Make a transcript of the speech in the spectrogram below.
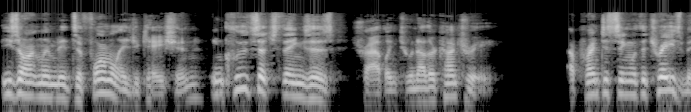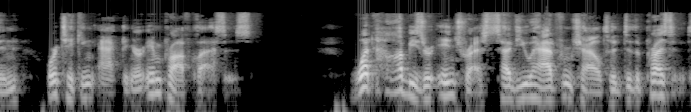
These aren't limited to formal education, include such things as traveling to another country, apprenticing with a tradesman, or taking acting or improv classes. What hobbies or interests have you had from childhood to the present?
